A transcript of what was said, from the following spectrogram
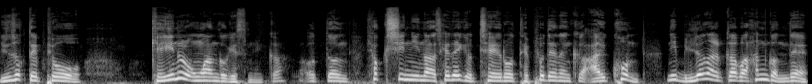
윤석 대표 개인을 옹호한 거겠습니까? 어떤 혁신이나 세대 교체로 대표되는 그 아이콘이 밀려날까봐 한 건데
